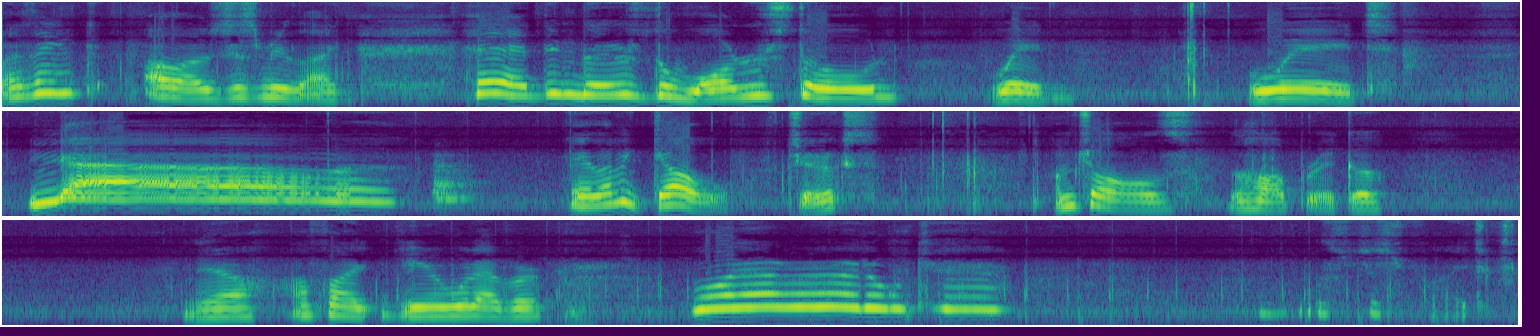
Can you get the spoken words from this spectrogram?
I think, oh, I was just be like, hey, I think there's the water stone. Wait, wait, no! Hey, let me go, jerks. I'm Charles, the Heartbreaker. Yeah, I'll fight you, whatever. Whatever, I don't care. Let's just fight.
